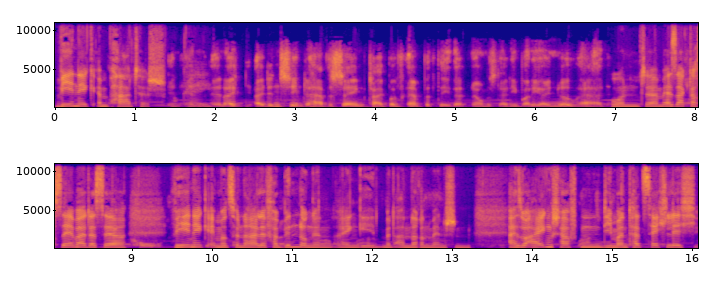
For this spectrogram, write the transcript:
wenig empathisch. Okay. And, and I, I didn't seem to have the same type of empathy that almost anybody I knew had. Und ähm, er sagt auch selber, dass er wenig wenig emotionale Verbindungen eingehen mit anderen Menschen. Also Eigenschaften, die man tatsächlich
